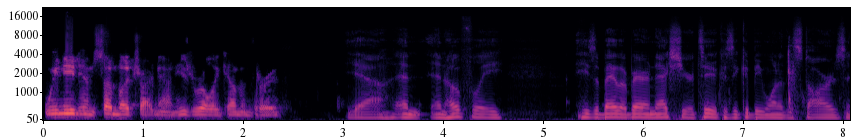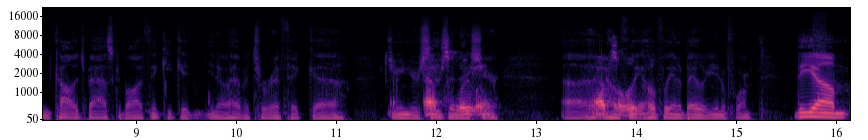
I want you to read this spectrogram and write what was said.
we need him so much right now, and he's really coming through. Yeah, and and hopefully he's a Baylor Bear next year too, because he could be one of the stars in college basketball. I think he could, you know, have a terrific uh, junior season Absolutely. next year. Uh, Absolutely. hopefully, hopefully in a Baylor uniform. The um,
